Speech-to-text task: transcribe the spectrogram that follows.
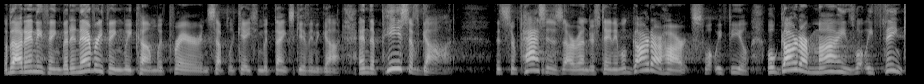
about anything, but in everything we come with prayer and supplication, with thanksgiving to God. And the peace of God that surpasses our understanding will guard our hearts, what we feel, will guard our minds, what we think.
